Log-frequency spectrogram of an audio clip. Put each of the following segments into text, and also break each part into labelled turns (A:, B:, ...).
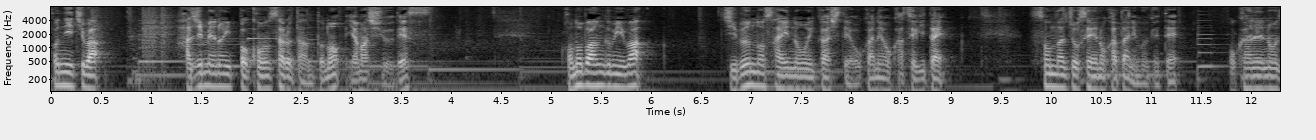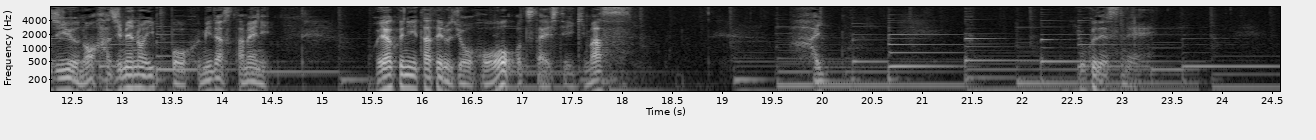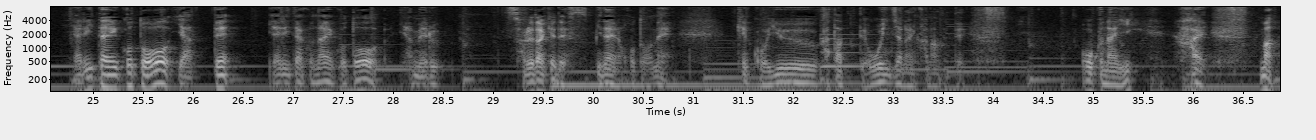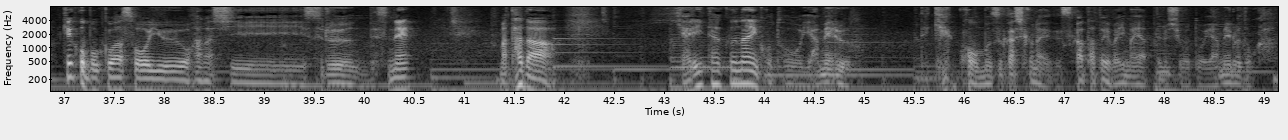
A: こんにちは。はじめの一歩コンサルタントの山修です。この番組は自分の才能を生かしてお金を稼ぎたい。そんな女性の方に向けてお金の自由の初めの一歩を踏み出すためにお役に立てる情報をお伝えしていきます。はい。よくですねやりたいことをやってやりたくないことをやめる。それだけですみたいなことをね結構言う方って多いんじゃないかなって多くない？はい。まあ結構僕はそういうお話するんですね、まあ、ただやりたくないことをやめる。って結構難しくないですか？例えば今やってる仕事を辞めるとか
